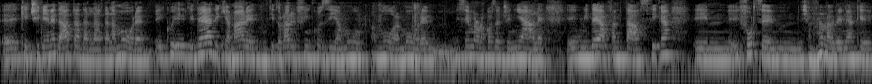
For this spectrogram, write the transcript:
eh, che ci viene data dalla- dall'amore e que- l'idea di chiamare, di intitolare il film così, Amor, Amor, Amore, mi sembra una cosa geniale, è un'idea fantastica e, e forse mh, diciamo, non avrei neanche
